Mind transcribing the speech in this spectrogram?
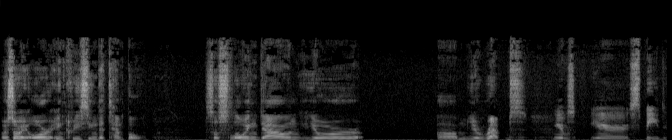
or sorry, or increasing the tempo. So slowing down your, um, your reps. Your your speed.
